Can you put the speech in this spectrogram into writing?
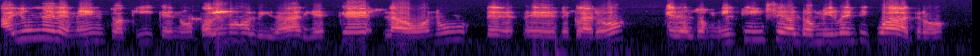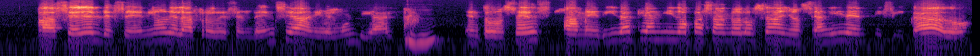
Hay un elemento aquí que no podemos olvidar y es que la ONU eh, declaró que del 2015 al 2024 va a ser el decenio de la afrodescendencia a nivel mundial. Entonces, a medida que han ido pasando los años, se han identificado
